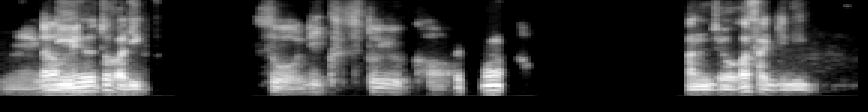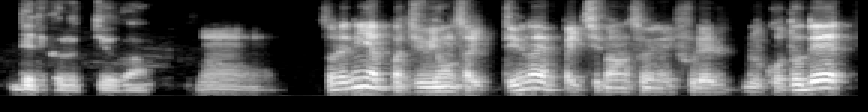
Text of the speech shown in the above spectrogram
うん、だからめ理由とか理そう、理屈というか、感情が先に出てくるっていうか。うん、それにやっぱ14歳っていうのはやっぱ一番そういうのに触れることで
